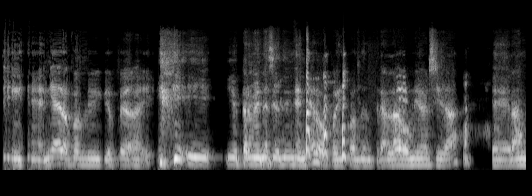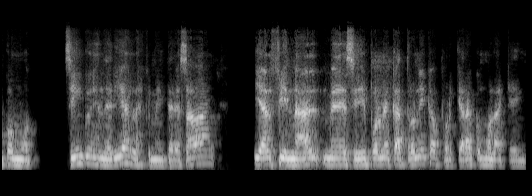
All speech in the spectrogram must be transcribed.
ingeniero, pues, y, y, terminé siendo ingeniero, pues, cuando entré a la universidad eran como cinco ingenierías las que me interesaban y al final me decidí por mecatrónica porque era como la que,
